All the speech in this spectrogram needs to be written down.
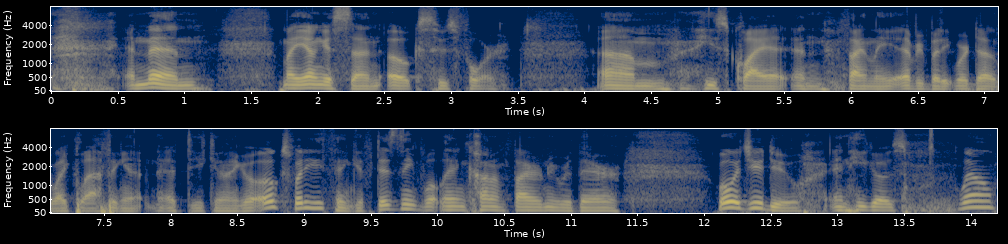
and then my youngest son, Oaks, who's four, um, he's quiet, and finally, everybody, we're done like laughing at, at Deacon. I go, Oaks, what do you think? If Disney Disneyland caught on fire and we were there, what would you do? And he goes, Well,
